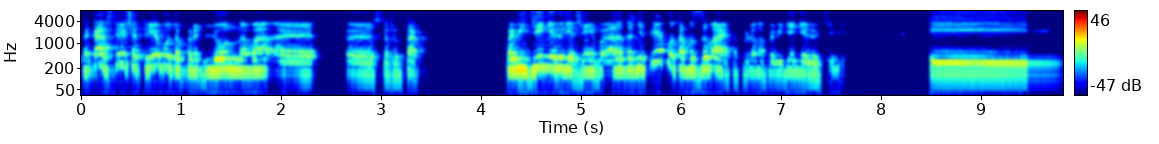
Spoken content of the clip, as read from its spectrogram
такая встреча требует определенного, э, э, скажем так, поведения людей. Точнее, она даже не требует, а вызывает определенное поведение людей. И...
